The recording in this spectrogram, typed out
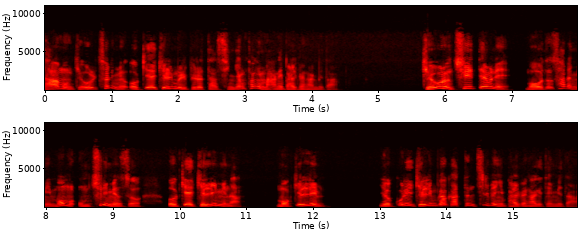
다음은 겨울철이면 어깨의 길림을 비롯한 신경통이 많이 발병합니다. 겨울은 추위 때문에 모든 사람이 몸을 움츠리면서 어깨 결림이나 목 결림, 옆구리 결림과 같은 질병이 발병하게 됩니다.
